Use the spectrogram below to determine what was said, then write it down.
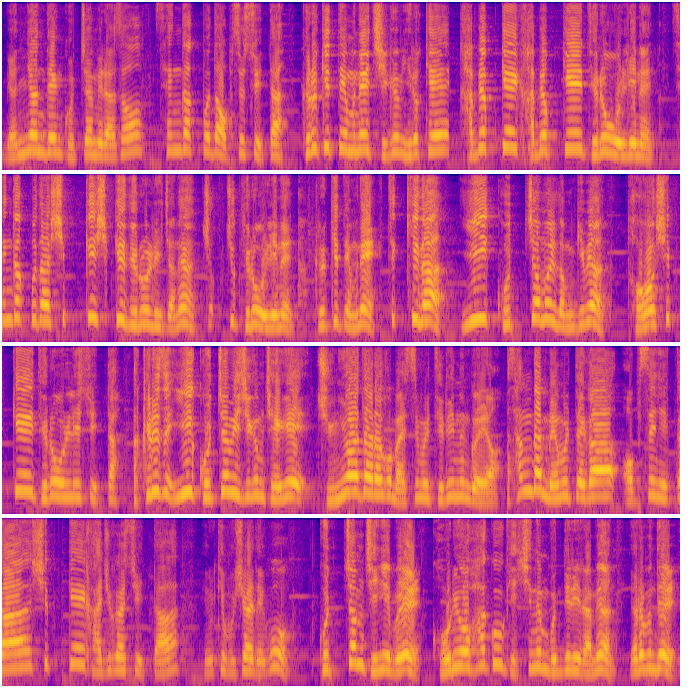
몇 년 된 고점이라서 생각보다 없을 수 있다. 그렇기 때문에 지금 이렇게 가볍게 가볍게 들어 올리는 생각보다 쉽게 쉽게 들어 올리잖아요. 쭉쭉 들어 올리는 그렇기 때문에 특히나 이 고점을 넘기면 더 쉽게 들어 올릴 수 있다. 그래서 이 고점이 지금 되게 중요하다라고 말씀을 드리는 거예요. 상단 매물대가 없으니까 쉽게 가져갈 수 있다. 이렇게 보셔야 되고 고점 진입을 고려하고 계시는 분들이라면 여러분들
